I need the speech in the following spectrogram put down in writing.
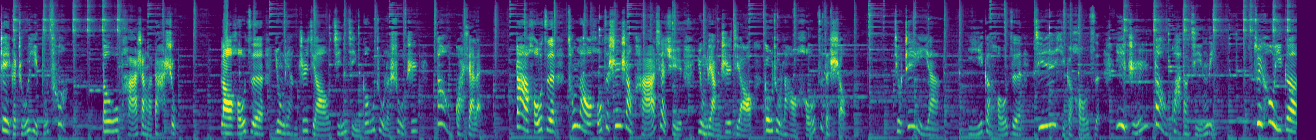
这个主意不错，都爬上了大树。老猴子用两只脚紧紧勾住了树枝，倒挂下来。大猴子从老猴子身上爬下去，用两只脚勾住老猴子的手。就这样，一个猴子接一个猴子，一直倒挂到井里。最后一个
